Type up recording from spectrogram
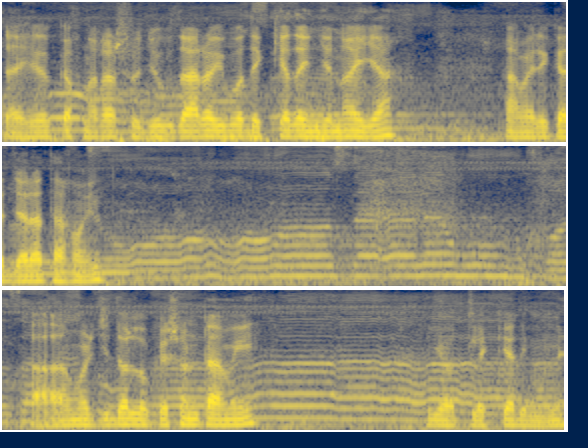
যাই হোক, আপনারা সুযোগ যার হইব, দেখিয়া যাইন যেন ইয়া আমেরিকার যারা থাকেন। মসজিদের লোকেশনটা আমি ইয়ত লেখিয়া দিম মানে।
